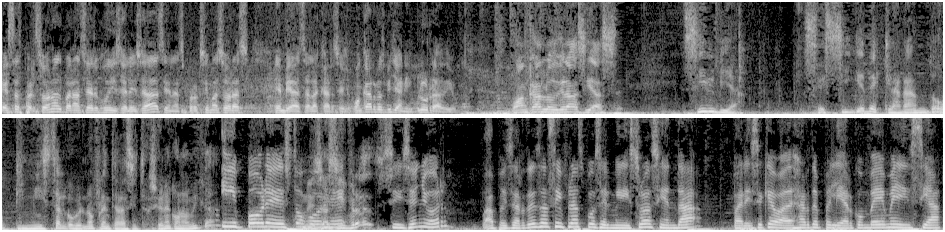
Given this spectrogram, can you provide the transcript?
Estas personas van a ser judicializadas y en las próximas horas enviadas a la cárcel. Juan Carlos Villani, Blue Radio. Juan Carlos, gracias. Silvia, ¿se sigue declarando optimista el gobierno frente a la situación económica? Y por esto, ¿Con esas Jorge, cifras? Sí, señor. A pesar de esas cifras, pues el ministro de Hacienda parece que va a dejar de pelear con vehemencia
